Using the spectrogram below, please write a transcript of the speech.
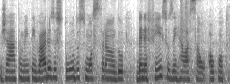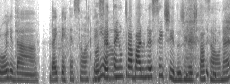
já também tem vários estudos mostrando benefícios em relação ao controle da, da hipertensão arterial. Você tem um trabalho nesse sentido de meditação, né?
